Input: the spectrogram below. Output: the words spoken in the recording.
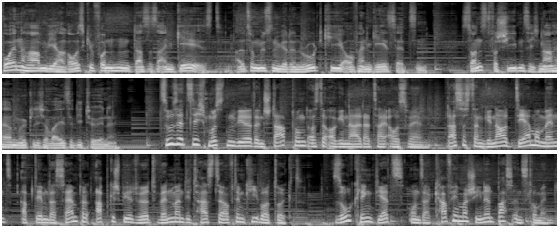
Vorhin haben wir herausgefunden, dass es ein G ist, also müssen wir den Root Key auf ein G setzen. Sonst verschieben sich nachher möglicherweise die Töne. Zusätzlich mussten wir den Startpunkt aus der Originaldatei auswählen. Das ist dann genau der Moment, ab dem das Sample abgespielt wird, wenn man die Taste auf dem Keyboard drückt. So klingt jetzt unser Kaffeemaschinen-Bassinstrument.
